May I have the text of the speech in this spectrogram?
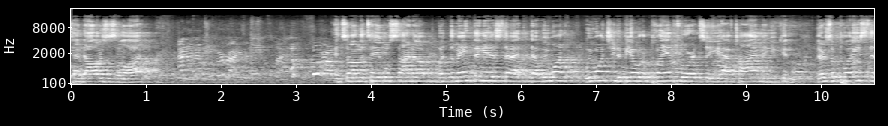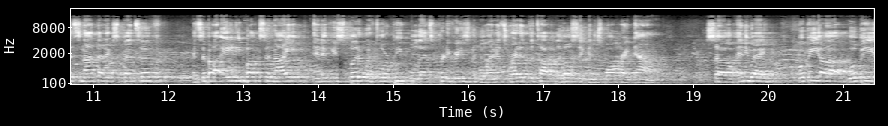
ten dollars is a lot. It's on the table, sign up. But the main thing is that, that we want we want you to be able to plan for it so you have time and you can there's a place that's not that expensive. It's about 80 bucks a night, and if you split it with four people, that's pretty reasonable. And it's right at the top of the hill, so you can just walk right down. So anyway, we'll be uh, we'll be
